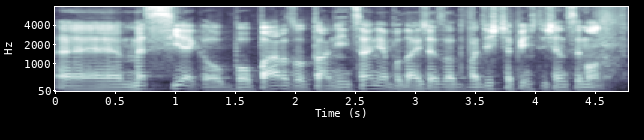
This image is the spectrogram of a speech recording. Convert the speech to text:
e, Messiego, bo bardzo taniej cenie, bodajże za 25 tysięcy monet.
